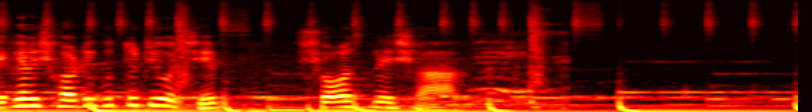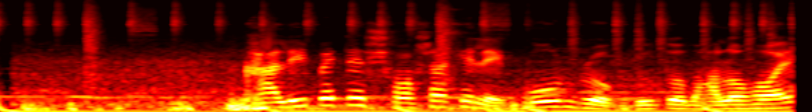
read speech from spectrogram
এখানে সঠিক উত্তরটি হচ্ছে সজনে শাক। খালি পেটে শশা খেলে কোন রোগ দ্রুত ভালো হয়?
